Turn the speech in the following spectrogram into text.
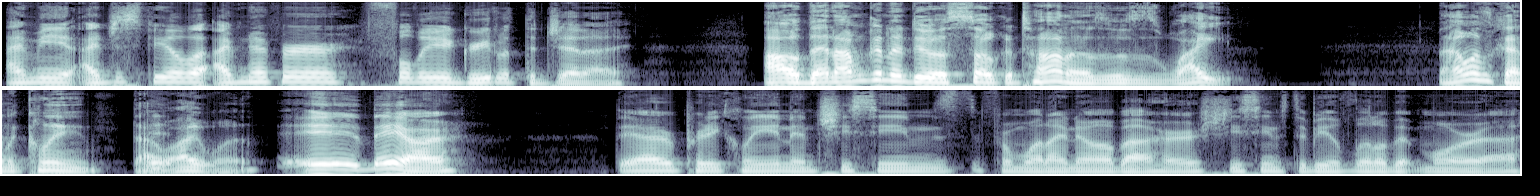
I mean, I just feel like I've never fully agreed with the Jedi. oh, then I'm gonna do Ahsoka Tano's. This is white. That one's kind of clean. That Yeah. white one. Eh, they are. They are pretty clean, and she seems, from what I know about her, she seems to be a little bit more uh,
